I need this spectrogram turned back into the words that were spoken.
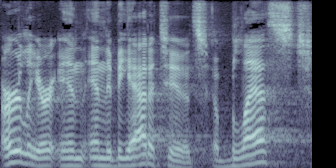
earlier in, in the Beatitudes. Blessed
